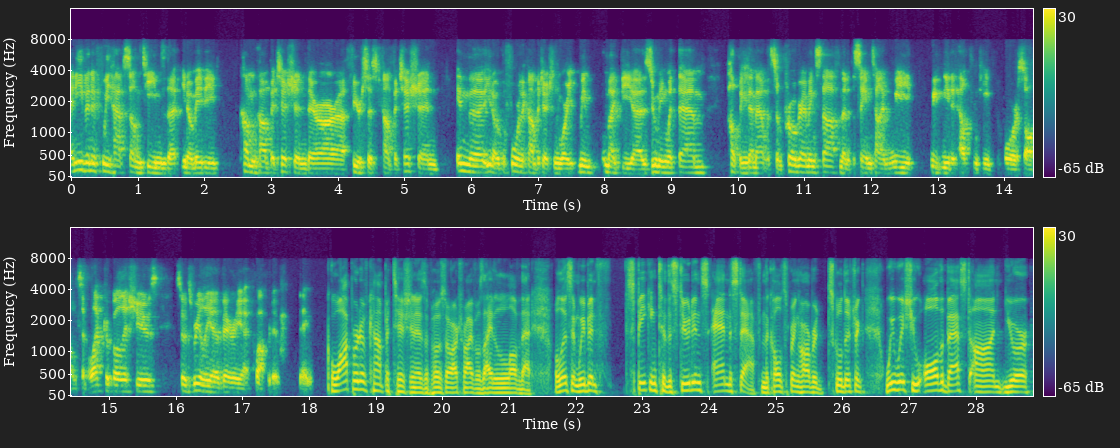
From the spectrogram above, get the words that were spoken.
and even if we have some teams that you know maybe come competition, there are uh, fiercest competition in the you know before the competition where we might be uh, zooming with them, helping them out with some programming stuff, and then at the same time we we've needed help from teams before solving some electrical issues. So it's really a very uh, cooperative thing. Cooperative competition as opposed to arch rivals. I love that. Well, listen, we've been f- speaking to the students and the staff from the Cold Spring Harbor School District. We wish you all the best on your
